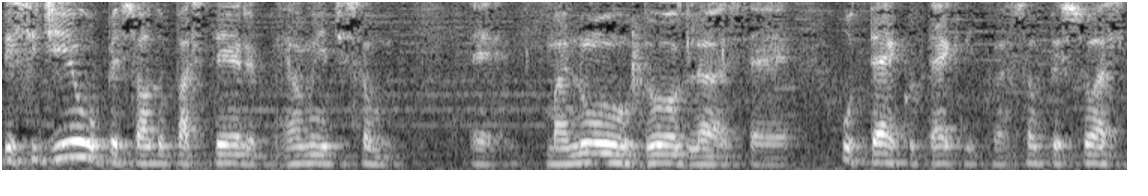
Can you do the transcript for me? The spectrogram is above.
decidiu, o pessoal do Pasteur realmente são é, Manu, Douglas, é, o Teco, o técnico, são pessoas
